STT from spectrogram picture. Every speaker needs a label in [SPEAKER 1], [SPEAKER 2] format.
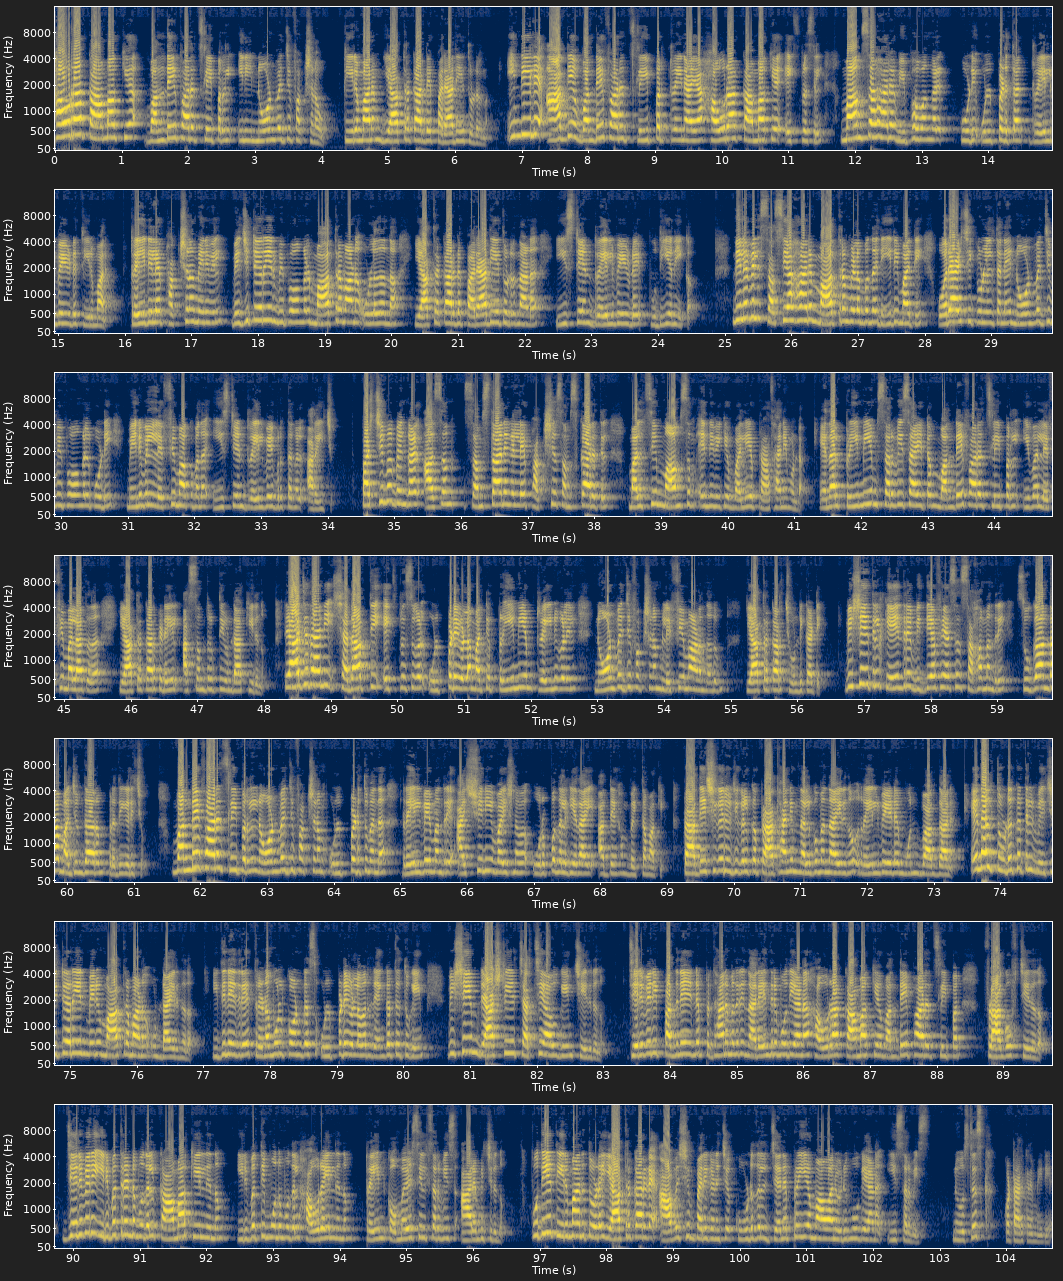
[SPEAKER 1] ഹൗറ കാമാക്യ വന്ദേ ഭാരത് സ്ലീപ്പറിൽ ഇനി non veg ഭക്ഷണവും തീരുമാനം യാത്രക്കാരുടെ പരാതിയെ തുടർന്ന്. ഇന്ത്യയിലെ ആദ്യ വന്ദേ ഭാരത് സ്ലീപ്പർ ട്രെയിനായ ഹൗറ കാമാക്യ എക്സ്പ്രസിൽ മാംസാഹാര വിഭവങ്ങൾ കൂടി ഉൾപ്പെടുത്താൻ റെയിൽവേയുടെ തീരുമാനം. ട്രെയിനിലെ ഭക്ഷണ മെനുവിൽ വെജിറ്റേറിയൻ വിഭവങ്ങൾ മാത്രമാണ് ഉള്ളതെന്ന യാത്രക്കാരുടെ പരാതിയെ തുടർന്നാണ് ഈസ്റ്റേൺ റെയിൽവേയുടെ പുതിയ നീക്കം. നിലവിൽ സസ്യാഹാരം മാത്രം വിളമ്പുന്ന രീതി മാറ്റി ഒരാഴ്ചയ്ക്കുള്ളിൽ തന്നെ നോൺ വെജ് വിഭവങ്ങൾ കൂടി മെനുവിൽ ലഭ്യമാക്കുമെന്ന് ഈസ്റ്റേൺ റെയിൽവേ വൃത്തങ്ങൾ അറിയിച്ചു. പശ്ചിമ ബംഗാൾ അസം സംസ്ഥാനങ്ങളിലെ ഭക്ഷ്യ സംസ്കാരത്തിൽ മത്സ്യം മാംസം എന്നിവയ്ക്ക് വലിയ പ്രാധാന്യമുണ്ട്. എന്നാൽ പ്രീമിയം സർവീസായിട്ടും വന്ദേ ഭാരത് സ്ലീപ്പറിൽ ഇവ ലഭ്യമല്ലാത്തത് യാത്രക്കാർക്കിടയിൽ അസംതൃപ്തി ഉണ്ടാക്കിയിരുന്നു രാജധാനി ശതാബ്ദി എക്സ്പ്രസുകൾ ഉൾപ്പെടെയുള്ള മറ്റ് പ്രീമിയം ട്രെയിനുകളിൽ നോൺ വെജ് ഭക്ഷണം ലഭ്യമാണെന്നതും യാത്രക്കാർ ചൂണ്ടിക്കാട്ടി. വിഷയത്തിൽ കേന്ദ്ര വിദ്യാഭ്യാസ സഹമന്ത്രി സുഗാന്ത മജുംദാറും പ്രതികരിച്ചു. വന്ദേ ഭാരത് സ്ലീപ്പറിൽ നോൺ വെജ് ഭക്ഷണം ഉൾപ്പെടുത്തുമെന്ന് റെയിൽവേ മന്ത്രി അശ്വിനി വൈഷ്ണവ് ഉറപ്പു നൽകിയതായി അദ്ദേഹം വ്യക്തമാക്കി. പ്രാദേശിക രുചികൾക്ക് പ്രാധാന്യം നൽകുമെന്നായിരുന്നു റെയിൽവേയുടെ മുൻ വാഗ്ദാനം. എന്നാൽ തുടക്കത്തിൽ വെജിറ്റേറിയൻ മെനു മാത്രമാണ് ഉണ്ടായിരുന്നത്. ഇതിനെതിരെ തൃണമൂൽ കോൺഗ്രസ് ഉൾപ്പെടെയുള്ളവർ രംഗത്തെത്തുകയും വിഷയം രാഷ്ട്രീയ ചർച്ചയാവുകയും ചെയ്തിരുന്നു. ജനുവരി പതിനേഴിന് പ്രധാനമന്ത്രി നരേന്ദ്രമോദിയാണ് Howrah Kamakhya Vande Bharat sleeper flag off ചെയ്തത്. ജനുവരി ഇരുപത്തിരണ്ട് മുതൽ കാമാക്കിയിൽ നിന്നും ഇരുപത്തിമൂന്ന് മുതൽ ഹൗറയിൽ നിന്നും ട്രെയിൻ കൊമേഴ്സ്യൽ സർവീസ് ആരംഭിച്ചിരുന്നു. പുതിയ തീരുമാനത്തോടെ യാത്രക്കാരുടെ ആവശ്യം പരിഗണിച്ച് കൂടുതൽ ജനപ്രിയമാവാൻ ഒരുങ്ങുകയാണ് ഈ service. News desk Kottarakkara media.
